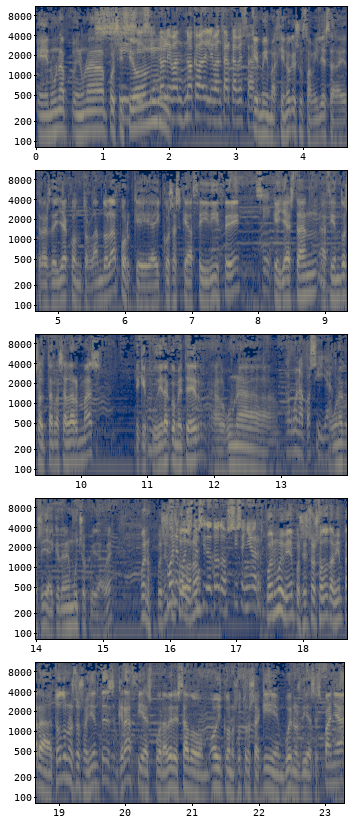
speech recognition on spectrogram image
en una, en una posición Sí, sí, sí, no, no acaba de levantar cabeza. que me imagino que su familia está detrás de ella controlándola porque hay cosas que hace y dice que ya están haciendo saltar las alarmas de que pudiera cometer alguna Alguna cosilla. alguna cosilla. Hay que tener mucho cuidado, ¿eh? Bueno, pues esto bueno, es todo, pues ¿no? esto ha sido todo. Sí, señor. Pues muy bien, pues esto es todo también para todos nuestros oyentes. Gracias por haber estado hoy con nosotros aquí en Buenos Días España.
